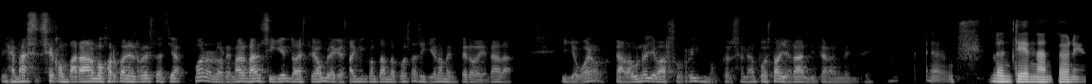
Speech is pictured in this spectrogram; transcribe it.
y además se comparaba a lo mejor con el resto, decía, bueno, los demás van siguiendo a este hombre que está aquí contando cosas y yo no me entero de nada. Y yo, bueno, cada uno lleva su ritmo, pero se me ha puesto a llorar literalmente. Lo entiendo, Antonio.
